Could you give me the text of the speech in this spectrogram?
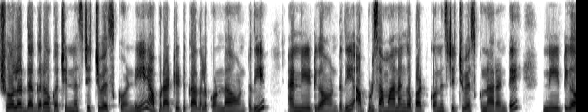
షోల్డర్ దగ్గర ఒక చిన్న స్టిచ్ వేసుకోండి. అప్పుడు అటు ఇటు కదలకుండా ఉంటుంది అండ్ నీట్గా ఉంటుంది. అప్పుడు సమానంగా పట్టుకొని స్టిచ్ వేసుకున్నారంటే నీట్గా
